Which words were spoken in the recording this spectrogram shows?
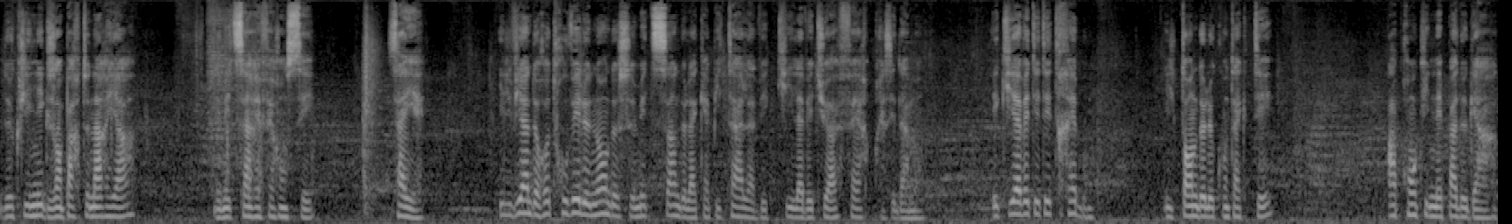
de cliniques en partenariat, de médecins référencés. Ça y est, il vient de retrouver le nom de ce médecin de la capitale avec qui il avait eu affaire précédemment, et qui avait été très bon. Il tente de le contacter, apprend qu'il n'est pas de garde.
